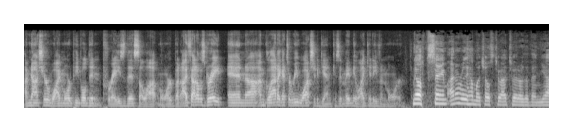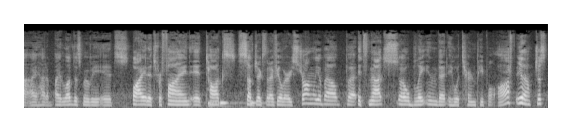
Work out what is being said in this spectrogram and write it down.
I'm not sure why more people didn't praise this a lot more, but I thought it was great, and uh, I'm glad I got to rewatch it again because it made me like it even more. No, same. I don't really have much else to add to it other than yeah, I had a, I love this movie. It's quiet, it's refined, it talks subjects that I feel very strongly about, but it's not so blatant that it would turn people off. You know, just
